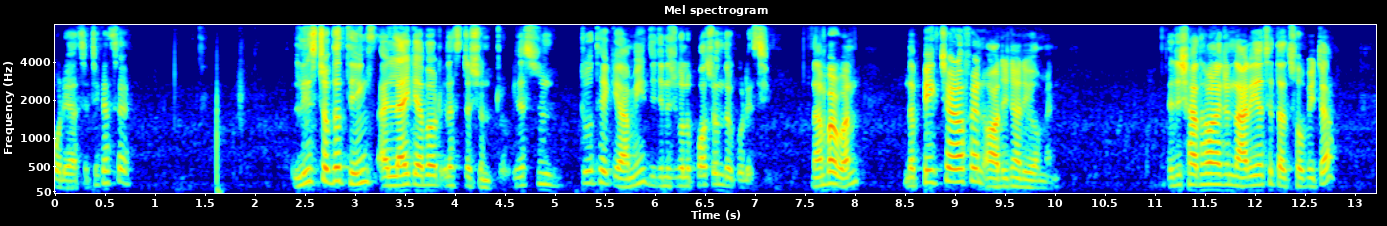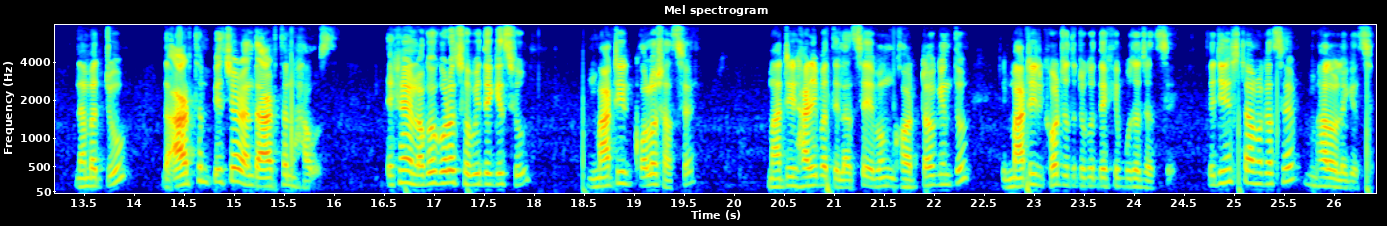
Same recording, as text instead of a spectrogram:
পরে আছে, ঠিক আছে? List of the things I like about illustration two illustration two থেকে আমি যে জিনিসগুলো পছন্দ করেছি। Number one the picture of an ordinary women এই যে সাধারণ একজন নারী আছে তার ছবিটা। Number two the earthen picture and the earthen house এখানে লক্ষ্য করো ছবিতে কিছু মাটির কলস আছে, মাটির হাঁড়ি পাতিল আছে এবং ঘরটাও কিন্তু মাটির ঘর যতটুকু দেখে বোঝা যাচ্ছে। এই জিনিসটা আমার কাছে ভালো লেগেছে।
